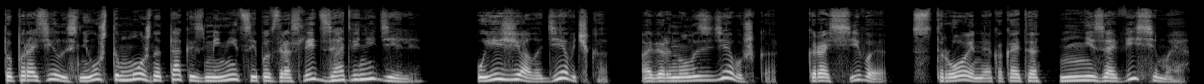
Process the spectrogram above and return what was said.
то поразилась, неужто можно так измениться и повзрослеть за две недели. Уезжала девочка, а вернулась девушка, красивая, стройная, какая-то независимая.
